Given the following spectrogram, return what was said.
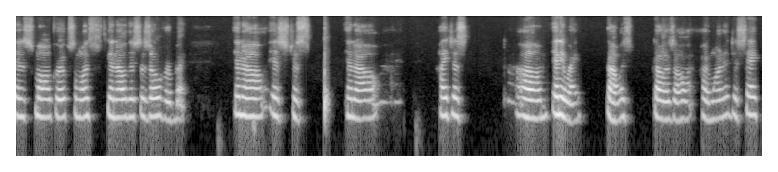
in small groups and once, you know, this is over, but you know, it's just, you know, I just, um, anyway, that was, that was all I wanted to say.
